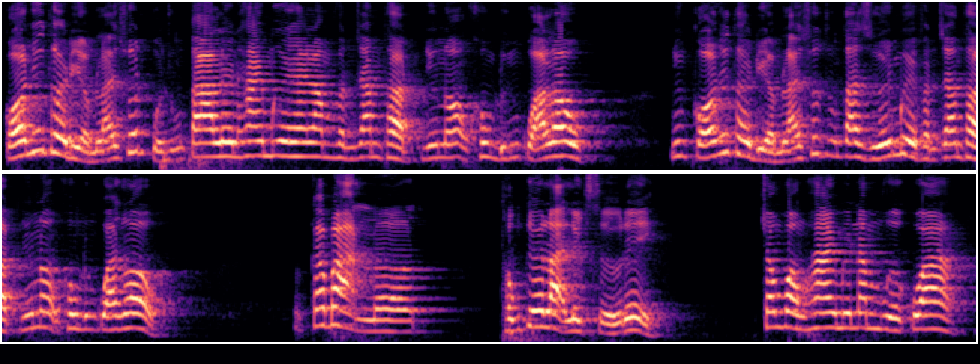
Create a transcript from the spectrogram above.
Có những thời điểm lãi suất của chúng ta lên 20 25% thật nhưng nó cũng không đứng quá lâu. Nhưng có những thời điểm lãi suất chúng ta dưới 10% thật nhưng nó cũng không đứng quá lâu. Các bạn uh, thống kê lại lịch sử đi. Trong vòng 20 năm vừa qua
